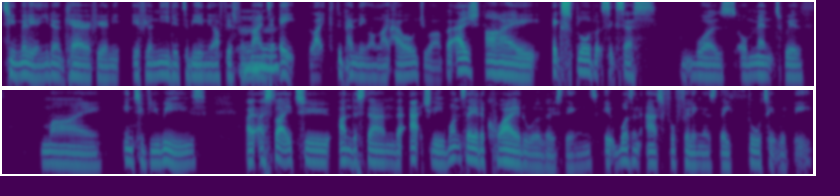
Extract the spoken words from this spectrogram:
2 million you don't care if you're in the, if you're needed to be in the office from 9 to Mhm. 8 like depending on like how old you are but as i explored what success was or meant with my interviewees I, I started to understand that actually once they had acquired all of those things it wasn't as fulfilling as they thought it would be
